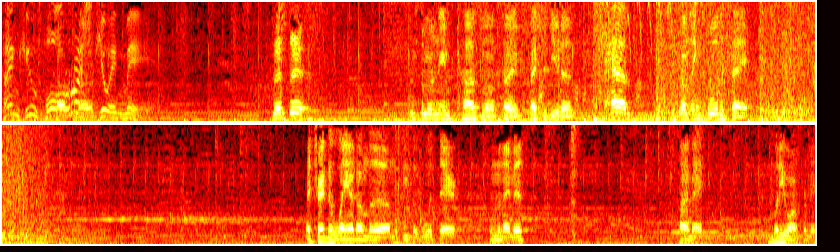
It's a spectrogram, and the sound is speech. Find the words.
Thank you for rescuing me. That's it. There's someone named Cosmos, so I expected you to have something cool to say. I tried to land on the on the piece of wood there, and then I missed. Hi, May. What do you want from me?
